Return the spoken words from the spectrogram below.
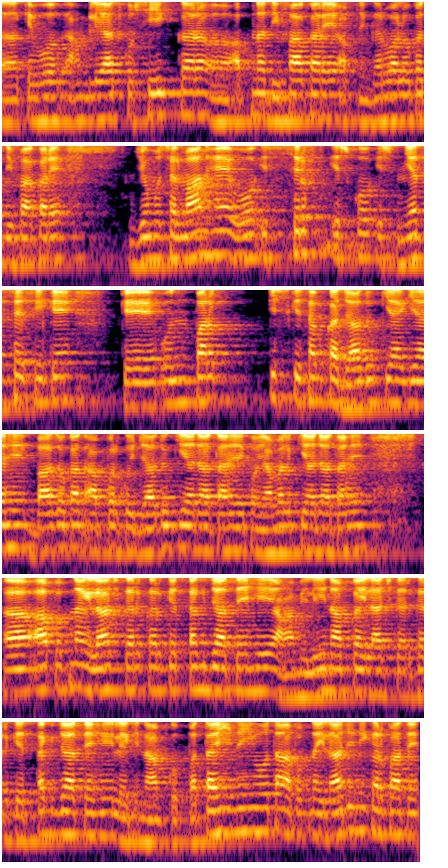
कि वो अमलियात को सीख कर अपना दिफा करें, अपने घर वालों का दिफा करें। जो मुसलमान हैं, वो इस, सिर्फ़ इसको इस नियत से सीखें कि उन पर किस किस्म का जादू किया गया है? बाज़ात आप पर कोई जादू किया जाता है, कोई अमल किया जाता है। आप अपना इलाज कर कर के तक जाते हैं, आमिलीन आपका इलाज कर कर के तक जाते हैं, लेकिन आपको पता ही नहीं होता, आप अपना इलाज ही नहीं कर पाते।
